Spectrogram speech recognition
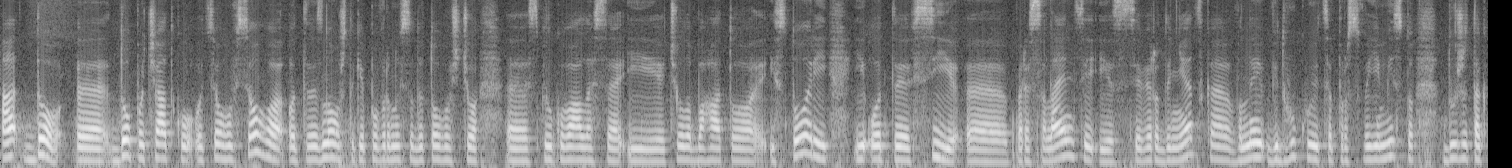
А до, е, до початку оцього всього, от знову ж таки повернуся до того, що е, спілкувалася і чула багато історій. І от е, всі переселенці із Сєвєродонецька вони відгукуються про своє місто дуже так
